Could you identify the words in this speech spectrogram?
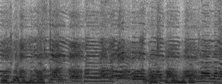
Koca adam oldu artık. Hasta da olmasa artık.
